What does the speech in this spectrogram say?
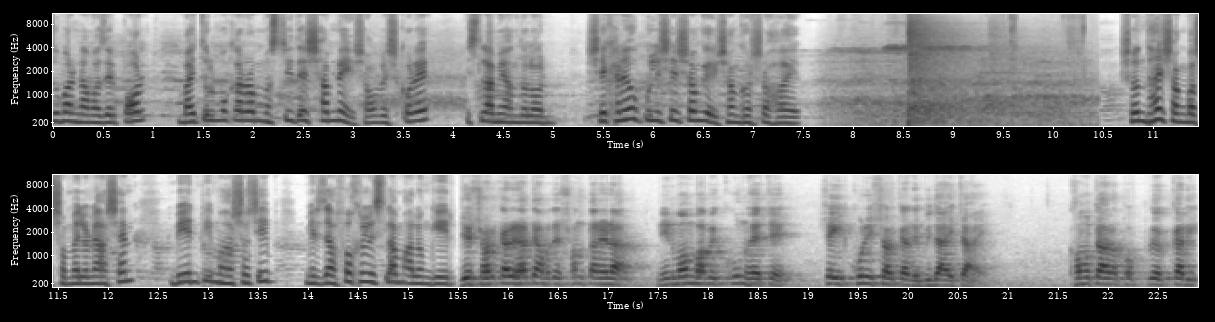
জুমার নামাজের পর বাইতুল মোকাররম মসজিদের সামনে সমাবেশ করে ইসলামী আন্দোলন। সেখানেও পুলিশের সঙ্গে সংঘর্ষ হয়। সন্ধ্যায় সংবাদ সম্মেলনে আসেন বিএনপি মহাসচিব মির্জা ফখরুল ইসলাম আলমগীর। যে সরকারের হাতে আমাদের সন্তানেরা নির্মমভাবে খুন হয়েছে, সেই খুনি সরকারের বিদায় চায়। ক্ষমতার অপপ্রয়োগকারী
